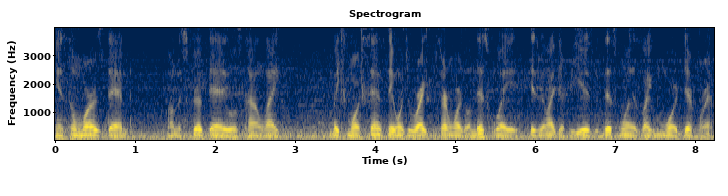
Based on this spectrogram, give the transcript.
and some words that on the script that it was kind of like makes more sense. They want you to write certain words on this way. It's been like that for years, but this one is like more different.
